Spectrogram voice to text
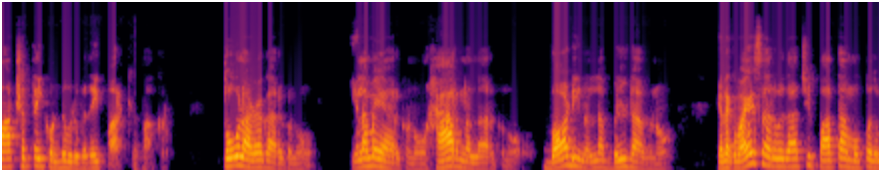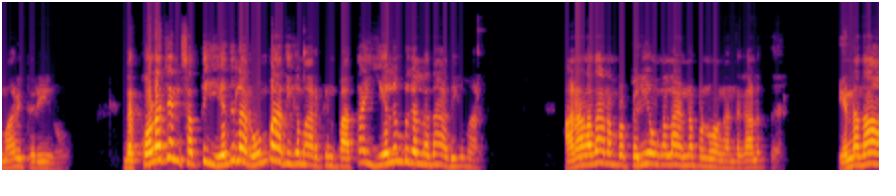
மாற்றத்தை கொண்டு வருவதை பார்க்க பார்க்குறோம். தோல் அழகாக இருக்கணும் இளமையாக இருக்கணும் ஹேர் நல்லா இருக்கணும் பாடி நல்லா பில்ட் ஆகணும். எனக்கு வயசு அறுபதாச்சு பார்த்தா முப்பது மாதிரி தெரியணும். இந்த கொலஜன் சத்து எதில் ரொம்ப அதிகமாக இருக்குன்னு பார்த்தா எலும்புகளில் தான் அதிகமாக இருக்கு. அதனாலதான் நம்ம பெரியவங்கெல்லாம் என்ன பண்ணுவாங்க அந்த காலத்தில்? என்னதான்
